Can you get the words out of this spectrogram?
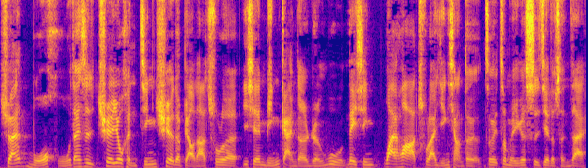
虽然模糊，但是却又很精确的表达出了一些敏感的人物内心外化出来影响的这这么一个世界的存在。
